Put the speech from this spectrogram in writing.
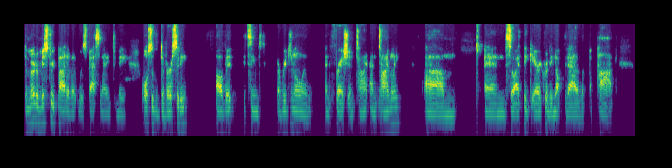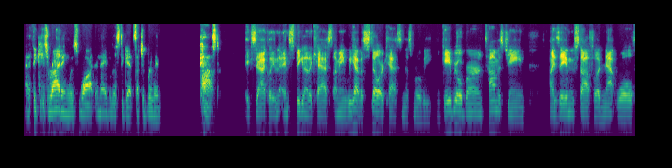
the murder mystery part of it was fascinating to me. Also, the diversity of it. It seemed original and, and fresh and, ti- and timely. Um, and so I think Eric really knocked it out of the park. And I think his writing was what enabled us to get such a brilliant cast. Exactly. And, and speaking of the cast, I mean, we have a stellar cast in this movie Gabriel Byrne, Thomas Jane, Isaiah Mustafa, Nat Wolff,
